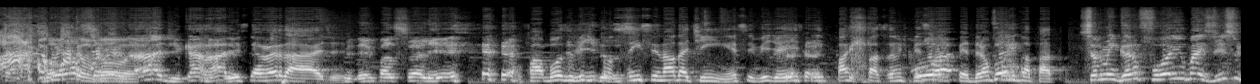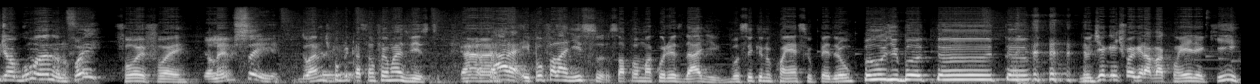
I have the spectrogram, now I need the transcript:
Obrigada. Nossa, é verdade, caralho. Isso é verdade. O dele passou ali. O famoso vídeo sem sinal da TIM. Esse vídeo aí tem participação especial Porra, do Pedrão foi. Pão de Batata. Se eu não me engano, foi o mais visto de algum ano, não foi? Foi, foi. Eu lembro disso aí. Do ano de publicação foi o mais visto. Caralho. Cara, e por falar nisso, só pra uma curiosidade, você que não conhece o Pedrão Pão de Batata. no dia que a gente foi gravar com ele aqui,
